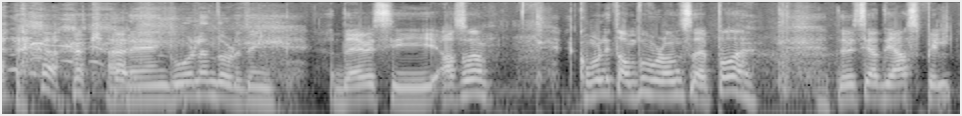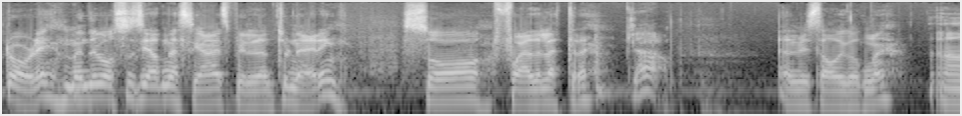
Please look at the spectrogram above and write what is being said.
Er det en god eller en dårlig ting? Det vil si Altså, det kommer litt an på hvordan du ser på det. Det vil si at jeg har spilt dårlig, men det vil også si at neste gang jeg spiller en turnering, så får jeg det lettere Ja. enn hvis det hadde gått ned. Ja.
